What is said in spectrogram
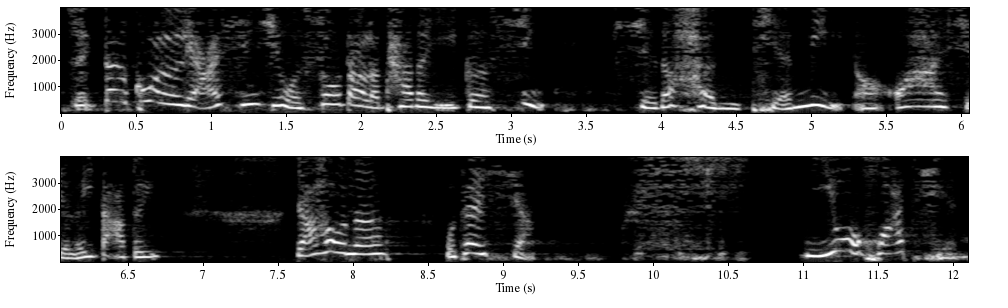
所以，但是过了两个星期，我收到了他的一个信，写得很甜蜜啊，哦，哇，写了一大堆。然后呢，我在想。你又花钱，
